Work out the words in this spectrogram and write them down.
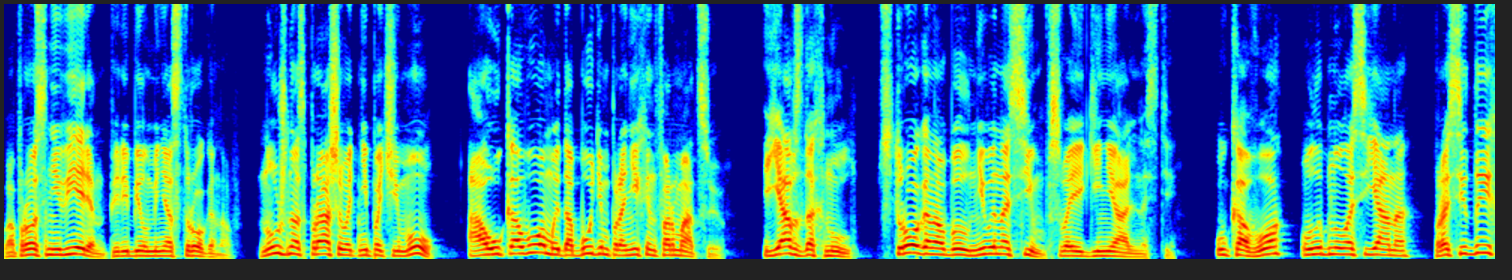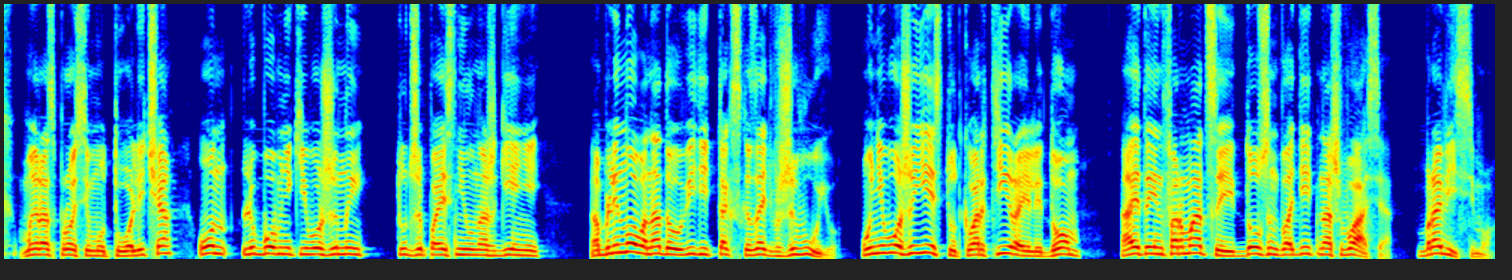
Вопрос неверен, перебил меня Строганов. Нужно спрашивать не почему, а у кого мы добудем про них информацию. Я вздохнул. Строганов был невыносим в своей гениальности. «У кого?» — улыбнулась Яна. «Про седых мы расспросим у Толича. Он любовник его жены», — тут же пояснил наш гений. «А Блинова надо увидеть, так сказать, вживую. У него же есть тут квартира или дом. А этой информацией должен владеть наш Вася. Брависсимо.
